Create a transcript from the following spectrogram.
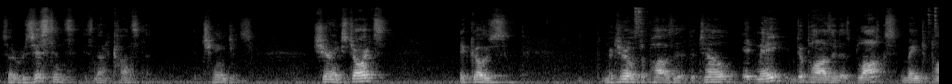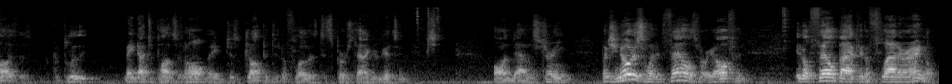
So the resistance is not constant, it changes. Shearing starts, it goes, materials deposit at the toe. It may deposit as blocks, may deposit as completely, may not deposit at all, may just drop into the flow as dispersed aggregates and on downstream. But you notice when it fails very often, it'll fail back at a flatter angle.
